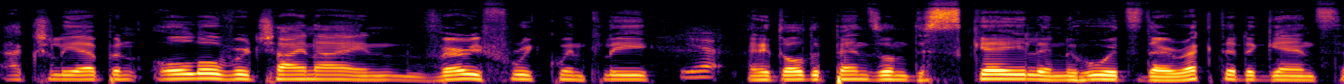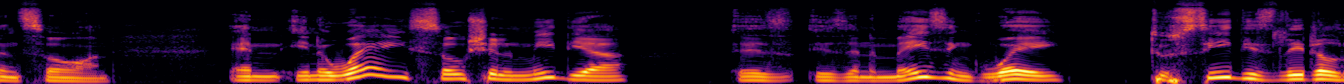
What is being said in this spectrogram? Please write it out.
actually happen all over China and very frequently Yeah. and it all depends on the scale and who it's directed against and so on and in a way social media is is an amazing way to see these little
